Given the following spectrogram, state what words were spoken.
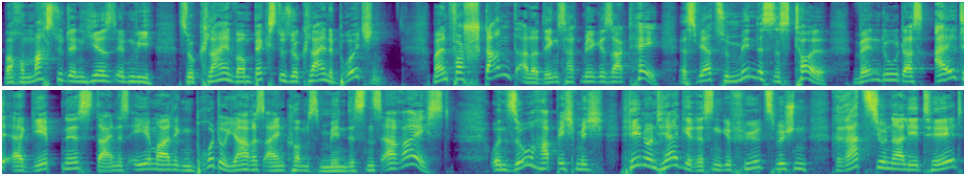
Warum machst du denn hier irgendwie so klein? Warum bäckst du so kleine Brötchen? Mein Verstand allerdings hat mir gesagt, hey, es wäre zumindest toll, wenn du das alte Ergebnis deines ehemaligen Bruttojahreseinkommens mindestens erreichst. Und so habe ich mich hin und her gerissen gefühlt zwischen Rationalität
